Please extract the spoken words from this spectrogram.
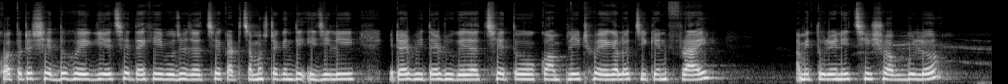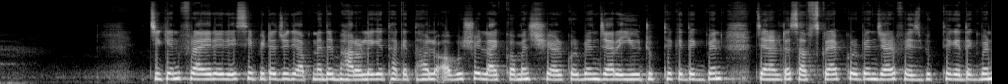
কতটা সেদ্ধ হয়ে গিয়েছে দেখেই বোঝা যাচ্ছে, কাটা চামচটা কিন্তু ইজিলি এটার ভিতরে ঢুকে যাচ্ছে। তো কমপ্লিট হয়ে গেল চিকেন ফ্রাই আমি তুলে নিচ্ছি সবগুলো। চিকেন ফ্রাইয়ের এই রেসিপিটা যদি আপনাদের ভালো লেগে থাকে, তাহলে অবশ্যই লাইক কমেন্ট শেয়ার করবেন। যারা ইউটিউব থেকে দেখবেন, চ্যানেলটা সাবস্ক্রাইব করবেন। যারা ফেসবুক থেকে দেখবেন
